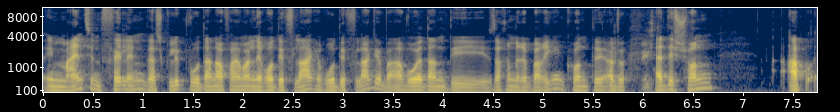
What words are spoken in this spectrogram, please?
in manchen Fällen das Glück, wo dann auf einmal eine rote Flagge, rote Flagge war, wo er dann die Sachen reparieren konnte. Also er hatte schon ab,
